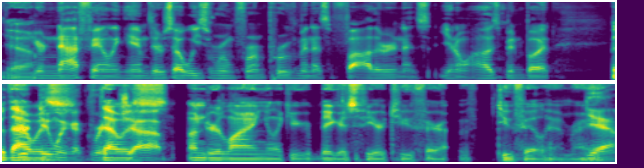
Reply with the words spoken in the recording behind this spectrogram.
Yeah. You're not failing him. There's always room for improvement as a father and as you know a husband, but But that You're was doing a great that was job. underlying like your biggest fear to fail to fail him, right? yeah,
